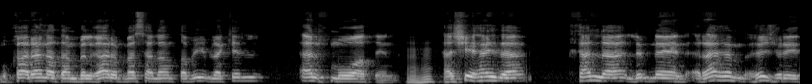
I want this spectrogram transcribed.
مقارنة بالغرب مثلا طبيب لكل 1000 مواطن. هالشيء هيدا خلى لبنان رغم هجرة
